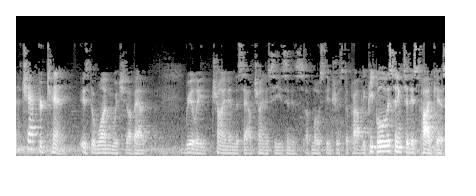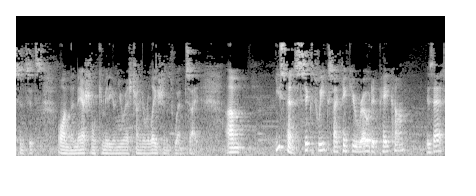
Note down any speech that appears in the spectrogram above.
Now, chapter 10 is the one which about really China and the South China Seas and is of most interest to probably people listening to this podcast since it's on the National Committee on U.S. China Relations website. Um, you spent six weeks, I think you wrote at PACOM. Is that?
